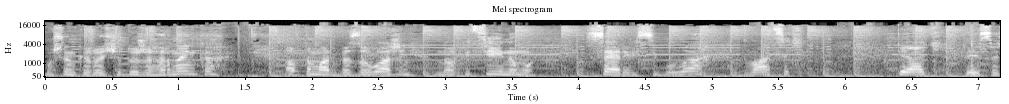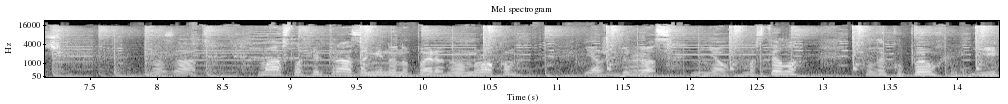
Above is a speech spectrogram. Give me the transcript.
Машинка, речі, дуже гарненька. Автомат без зауважень. На офіційному сервісі була 25 тисяч назад. Масло фільтра замінено перед новим роком. Я вже дуже раз міняв мастило, коли купив і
